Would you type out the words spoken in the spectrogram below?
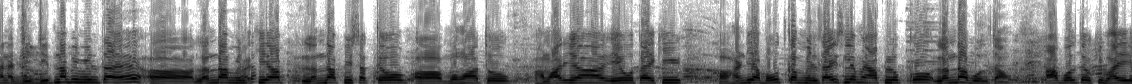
है ना? जि, जितना भी मिलता है आ, लंदा मिलता है। आप लंदा पी सकते हो मुहा तो हमारे यहाँ ये होता है कि हंडिया बहुत कम मिलता है इसलिए मैं आप लोग को लंदा बोलता हूँ। आप बोलते हो कि भाई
